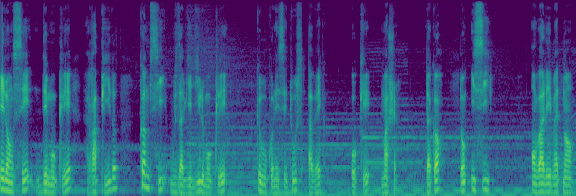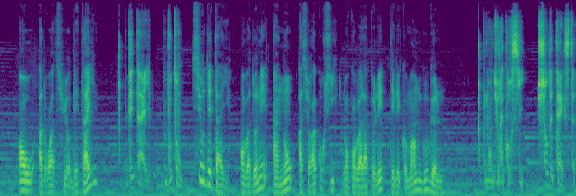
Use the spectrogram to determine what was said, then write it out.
et lancer des mots-clés rapides, comme si vous aviez dit le mot-clé que vous connaissez tous avec OK machin. D'accord? Donc ici, on va aller maintenant en haut à droite sur Détail. Détail. Bouton. Sur détail, on va donner un nom à ce raccourci. Donc on va l'appeler télécommande Google. Nom du raccourci. Champ de texte.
